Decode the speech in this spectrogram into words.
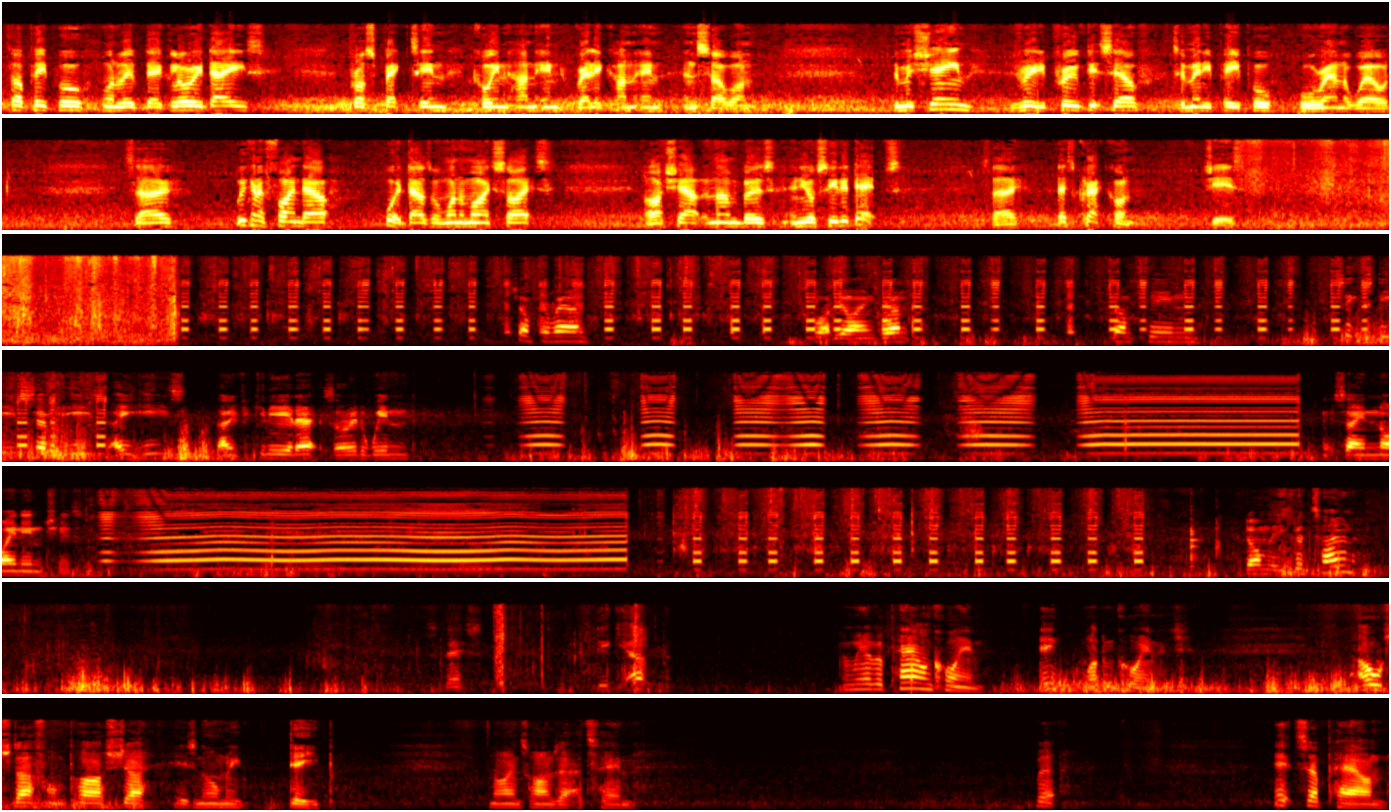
A lot of people want to live their glory days, prospecting, coin hunting, relic hunting, and so on. The machine has really proved itself to many people all around the world. So we're going to find out what it does on one of my sites. I'll shout the numbers and you'll see the depths. So let's crack on. Cheers. Jumping around like the iron grunt. Jumping 60s, 70s, 80s. I Don't know if you can hear that, sorry the wind. It's saying 9 inches. Predominantly good tone. So this, dig it up, and we have a pound coin. Eh? Modern coinage. Old stuff on pasture is normally deep, nine times out of ten. But it's a pound.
